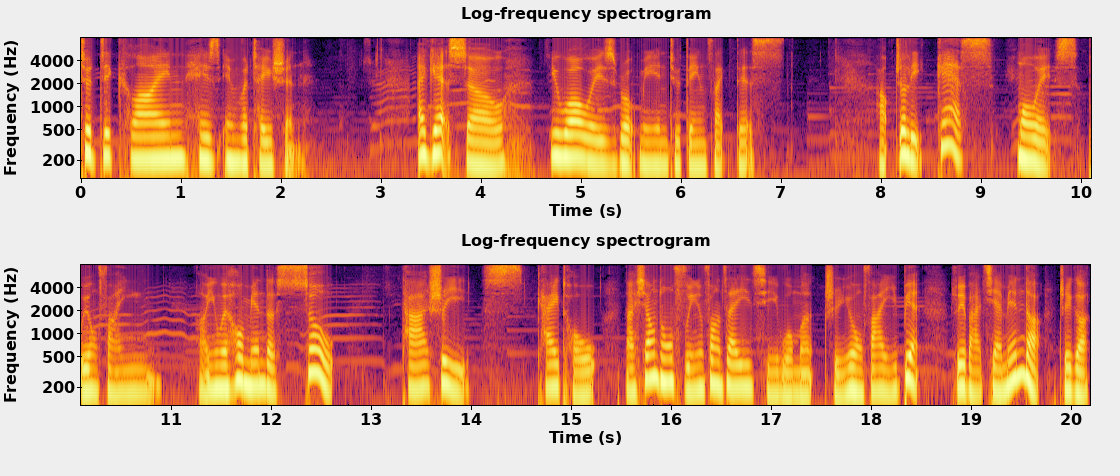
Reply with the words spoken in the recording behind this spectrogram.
to decline his invitation. I guess so. You always wrote me into things like this. 好，这里 guess 末尾不用发音啊，因为后面的 so 它是以 s 开头， 那相同辅音放在一起，我们只用发一遍，所以把前面的这个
